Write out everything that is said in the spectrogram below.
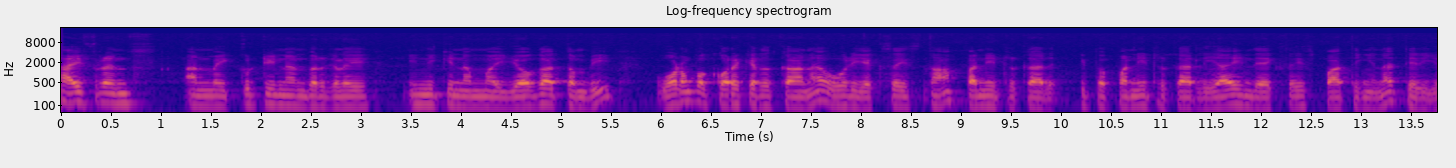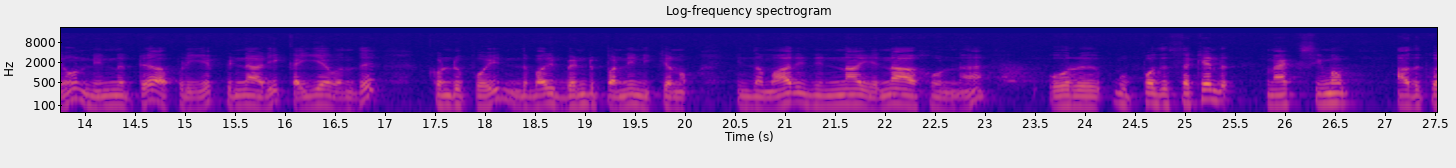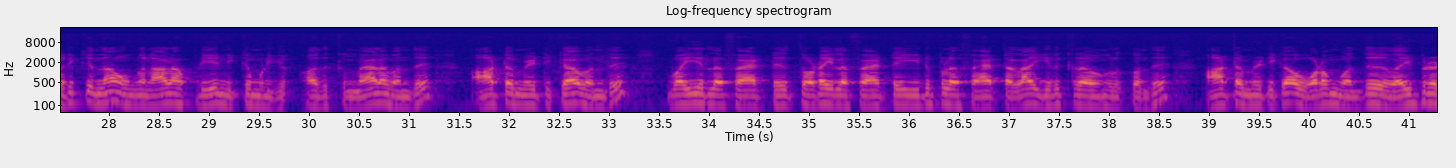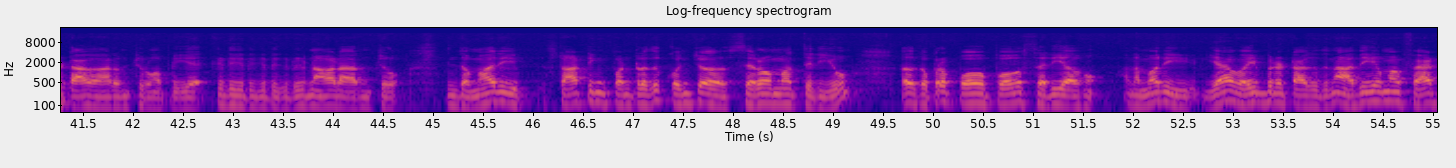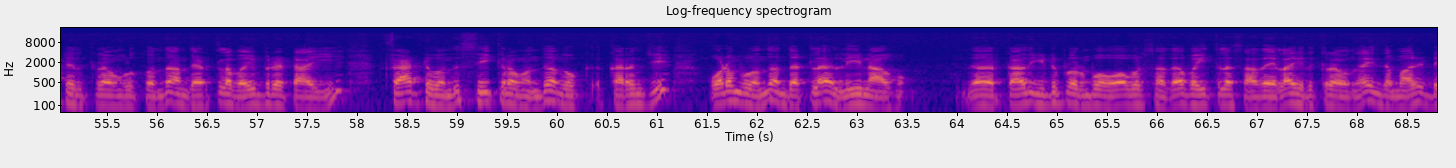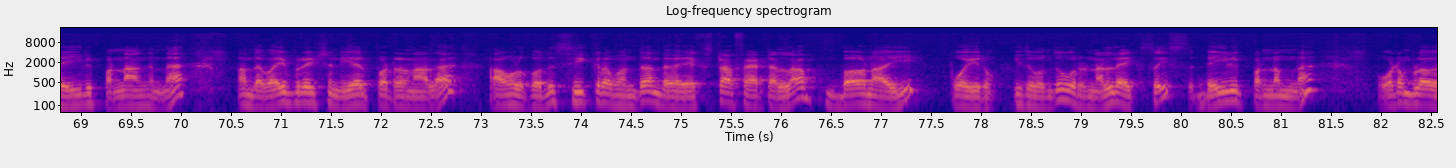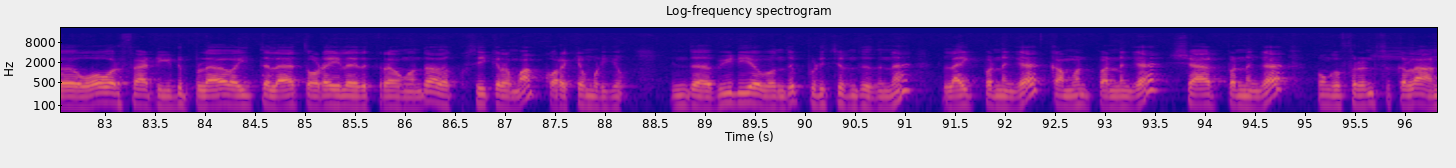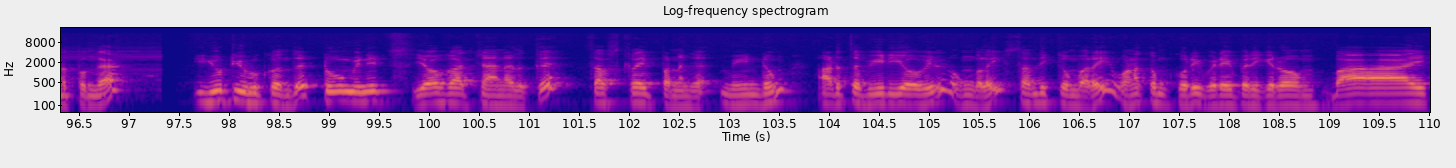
Hi friends அண்மை குட்டி நண்பர்களே இன்னைக்கு நம்ம யோகா தம்பி உடம்பை குறைக்கிறதுக்கான ஒரு எக்ஸசைஸ் தான் பண்ணிகிட்ருக்காரு இப்போ பண்ணிகிட்ருக்கார் இல்லையா? இந்த எக்ஸசைஸ் பார்த்தீங்கன்னா தெரியும். நின்றுட்டு அப்படியே பின்னாடி கையை வந்து கொண்டு போய் இந்த மாதிரி பெண்டு பண்ணி நிற்கணும் இந்த மாதிரி நின்னா என்ன ஆகும்னா ஒரு முப்பது செகண்ட் மேக்ஸிமம் அதுக்கு வரைக்கும் தான் உங்களால் அப்படியே நிற்க முடியும். அதுக்கு மேலே வந்து ஆட்டோமேட்டிக்காக வந்து வயிறில் ஃபேட்டு தொடையில் ஃபேட்டு இடுப்பில் ஃபேட்டெல்லாம் இருக்கிறவங்களுக்கு வந்து ஆட்டோமேட்டிக்காக உடம்பு வந்து வைப்ரேட் ஆக ஆரம்பிச்சிடும் அப்படியே கிடு கிடு கிடு கிடுன்னு ஆட ஆரம்பிச்சிடும் இந்த மாதிரி ஸ்டார்டிங் பண்ணுறது கொஞ்சம் சிரமமாக தெரியும். அதுக்கப்புறம் போக போக சரியாகும். அந்த மாதிரி ஏன் வைப்ரேட் ஆகுதுன்னா அதிகமாக ஃபேட் இருக்கிறவங்களுக்கு வந்து அந்த இடத்துல வைப்ரேட் ஆகி ஃபேட்டு வந்து சீக்கிரம் வந்து அங்கே கரைஞ்சி உடம்பு வந்து அந்த இடத்துல லீன் ஆகும். இருக்காது இடுப்பில் ரொம்ப ஓவர் சதை வயிற்றில் சதையெல்லாம் இருக்கிறவங்க இந்த மாதிரி டெய்லி பண்ணாங்கன்னா அந்த வைப்ரேஷன் ஏற்படுறனால அவங்களுக்கு வந்து சீக்கிரம் வந்து அந்த எக்ஸ்ட்ரா ஃபேட்டெல்லாம் பேர்ன் ஆகி போயிடும் இது வந்து ஒரு நல்ல எக்ஸசைஸ் டெய்லி பண்ணோம்னா உடம்புல ஓவர் ஃபேட் இடுப்பில் வயிற்றில் தொடையில் இருக்கிறவங்க வந்து அதை சீக்கிரமாக குறைக்க முடியும். இந்த வீடியோ வந்து பிடிச்சிருந்ததுன்னா லைக் பண்ணுங்கள் கமெண்ட் பண்ணுங்கள் ஷேர் பண்ணுங்கள் உங்கள் ஃப்ரெண்ட்ஸுக்கெல்லாம் அனுப்புங்க. யூடியூபுக்கு வந்து டூ மினிட்ஸ் யோகா சேனலுக்கு சப்ஸ்கிரைப் பண்ணுங்கள் மீண்டும் அடுத்த வீடியோவில் உங்களை சந்திக்கும் வரை வணக்கம் கூறி விடைபெறுகிறோம். பாய்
